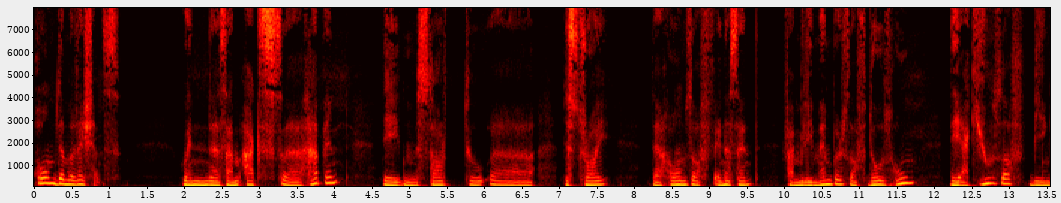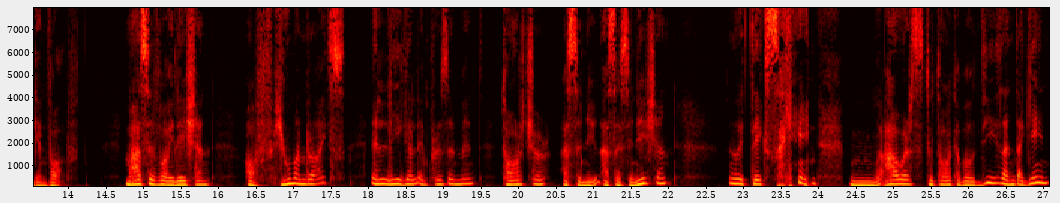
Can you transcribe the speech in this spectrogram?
Home demolitions. When uh, some acts uh, happen, they start to uh, destroy the homes of innocent family members of those whom they accuse of being involved massive violation of human rights, illegal imprisonment, torture, assassination. You know, it takes again mm, hours to talk about these, and again,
